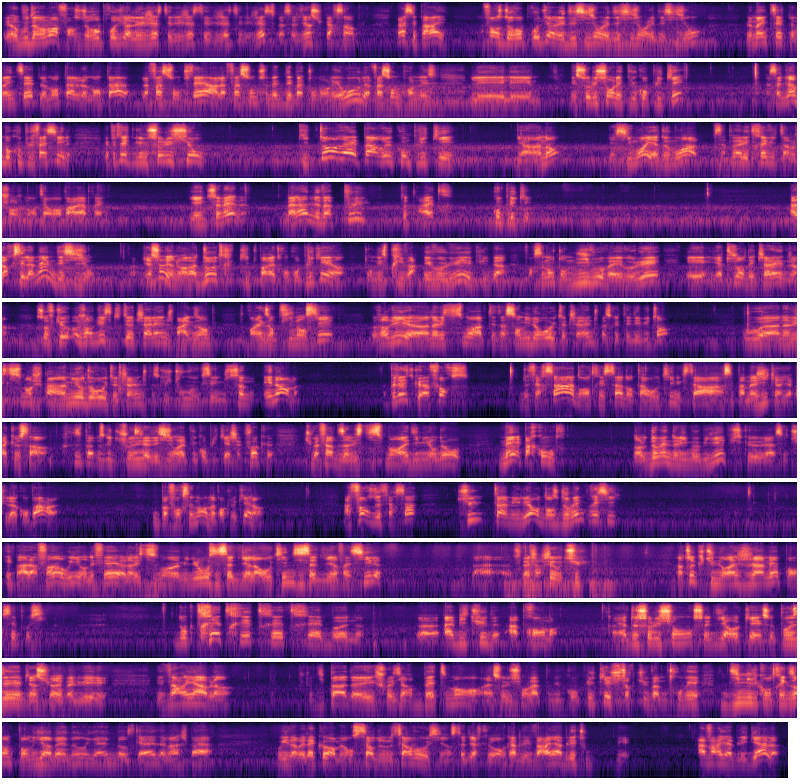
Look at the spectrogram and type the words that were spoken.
Et au bout d'un moment, à force de reproduire les gestes et les gestes et les gestes et les gestes, bah, ça devient super simple. Là, c'est pareil. À force de reproduire les décisions, les décisions, les décisions, le mindset, le mindset, le mental, le mental, la façon de faire, la façon de se mettre des bâtons dans les roues, la façon de prendre les, solutions les plus compliquées, ça devient beaucoup plus facile. Et peut-être qu'une solution qui t'aurait paru compliquée il y a un an, il y a six mois, il y a deux mois, ça peut aller très vite hein, le changement. Tiens, on va en parler après. Il y a une semaine, bah là, ne va plus te paraître compliqué. Alors que c'est la même décision. Bien sûr, il y en aura d'autres qui te paraîtront compliqués. Hein. Ton esprit va évoluer et puis bah, forcément ton niveau va évoluer et il y a toujours des challenges. Hein. Sauf qu'aujourd'hui, ce qui te challenge, par exemple, je prends un exemple financier, aujourd'hui, euh, un investissement à peut-être à 100 000 euros, il te challenge parce que tu es débutant. Ou euh, un investissement, je sais pas, à 1 million d'euros, il te challenge parce que tu trouves que c'est une somme énorme. Peut-être qu'à force de faire ça, de rentrer ça dans ta routine, etc. C'est pas magique, il n'y a pas que ça. C'est pas parce que tu choisis la décision la plus compliquée à chaque fois que tu vas faire des investissements à 10 millions d'euros. Mais par contre, dans le domaine de l'immobilier, puisque là c'est celui-là qu'on parle, ou pas forcément, n'importe lequel, hein, à force de faire ça, tu t'améliores dans ce domaine précis. Et bah à la fin, oui, en effet, l'investissement à 1 million, si ça devient la routine, si ça devient facile, bah, tu vas chercher au-dessus. Un truc que tu n'aurais jamais pensé possible. Donc très très très très bonne euh, habitude à prendre. Quand il y a deux solutions, se dire ok, se poser, bien sûr, évaluer les, les variables, hein, te dis pas d'aller choisir bêtement la solution la plus compliquée. Je suis sûr que tu vas me trouver 10 000 contre-exemples pour me dire, ben non, Yann, dans ce cas-là, ça marche pas. Oui, non, mais d'accord, mais on se sert de notre cerveau aussi. Hein. C'est-à-dire qu'on regarde les variables et tout. Mais à variable égale,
